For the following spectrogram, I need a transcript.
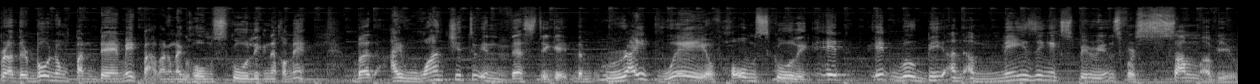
Brother Bo, nung pandemic, parang nag-homeschooling na kami. But I want you to investigate the right way of homeschooling. It, it will be an amazing experience for some of you.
